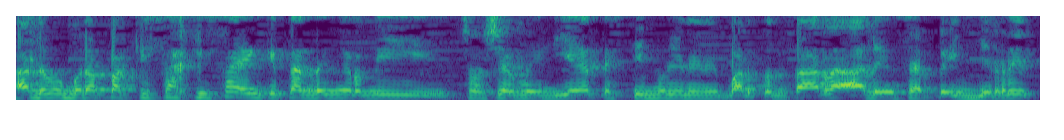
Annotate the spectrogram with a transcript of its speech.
Ada beberapa kisah-kisah yang kita dengar di sosial media, testimoni dari para tentara, ada yang sampai jerit.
